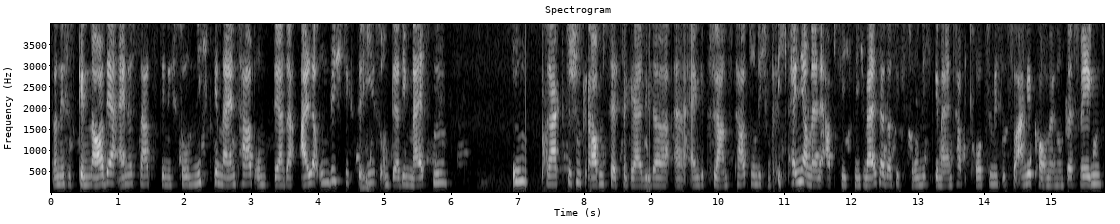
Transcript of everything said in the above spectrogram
dann ist es genau der eine Satz, den ich so nicht gemeint habe und der der allerunwichtigste ist und der die meisten unpraktischen Glaubenssätze gleich wieder äh, eingepflanzt hat. Und ich, ich kenne ja meine Absichten. Ich weiß ja, dass ich so nicht gemeint habe. Trotzdem ist es so angekommen. Und deswegen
